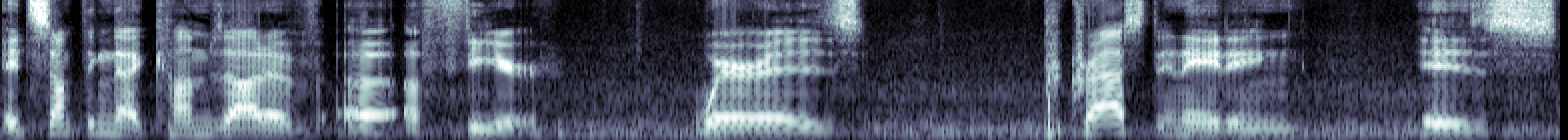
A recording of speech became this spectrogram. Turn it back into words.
it's something that comes out of a, a fear whereas procrastinating is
